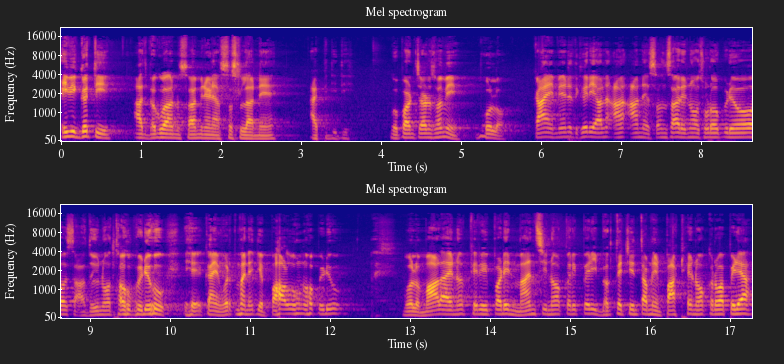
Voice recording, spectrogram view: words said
એવી ગતિ આજ ભગવાન સ્વામિનારાયણ સસલાને આપી દીધી. ગોપાળચરણ સ્વામી, બોલો. કાંઈ મહેનત કરી, આને આને સંસારે ન છોડવો પડ્યો સાધુ ન થવું પડ્યું, એ કાંઈ વર્તમાને કે પાળવું ન પડ્યું. બોલો માળા ન ફેરવી પડીને, માનસી ન કરી પડી ભક્ત ચિંતામણી પાઠે ન કરવા પડ્યા?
